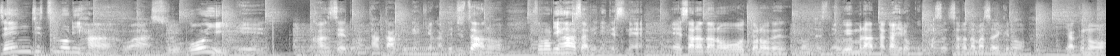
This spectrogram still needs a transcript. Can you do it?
前日のリハはすごい、えー完成度が高く出来上がって実はあのそのリハーサルにですね、えー、真田の大殿のですね上村隆弘君真田正幸の役の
